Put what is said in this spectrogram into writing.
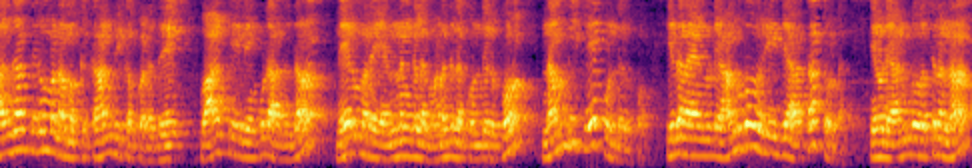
அதுதான் திரும்ப நமக்கு காண்பிக்கப்படுது. வாழ்க்கையிலையும் கூட அதுதான் நேர்மறை எண்ணங்களை மனதில் கொண்டிருப்போம் நம்பிக்கையை கொண்டிருப்போம். இதை நான் என்னுடைய அனுபவ ரீதியாக தான் சொல்றேன். என்னுடைய அனுபவத்துல நான்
